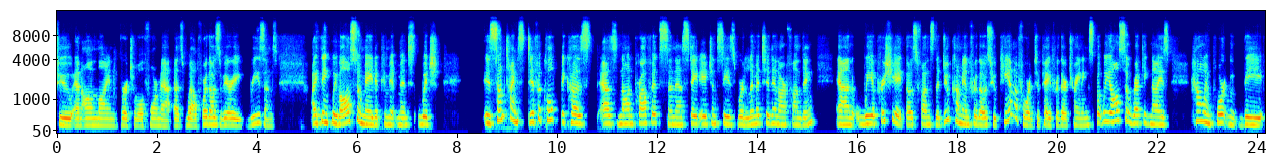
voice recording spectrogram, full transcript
to an online virtual format as well for those very reasons. I think we've also made a commitment, which is sometimes difficult because as nonprofits and as state agencies, we're limited in our funding. And we appreciate those funds that do come in for those who can afford to pay for their trainings, but we also recognize how important the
